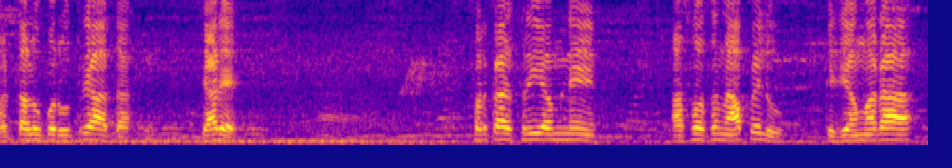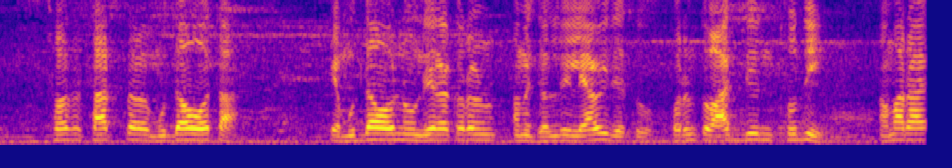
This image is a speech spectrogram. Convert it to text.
હડતાલ ઉપર ઉતર્યા હતા. ત્યારે સરકારશ્રીએ અમને આશ્વાસન આપેલું કે જે અમારા છ સાત મુદ્દાઓ હતા એ મુદ્દાઓનું નિરાકરણ અમે જલ્દી લાવી દઈશું પરંતુ આજ દિન સુધી અમારા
